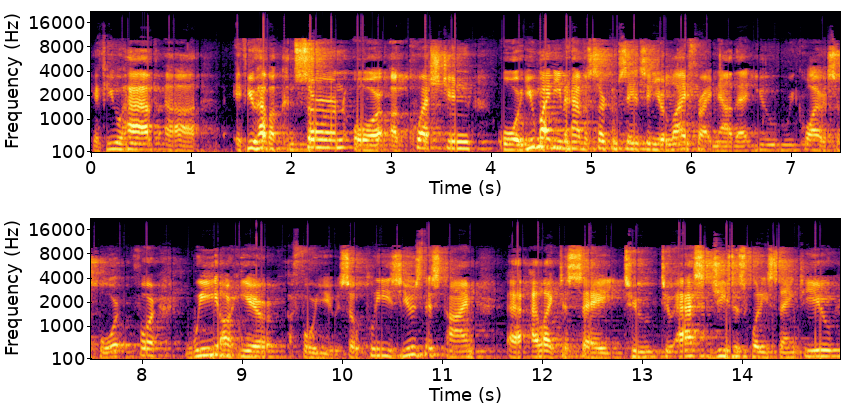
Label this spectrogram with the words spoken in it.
if you have uh, if you have a concern or a question, or you might even have a circumstance in your life right now that you require support for, we are here for you. So please use this time, uh, I like to say, to, to ask Jesus what he's saying to you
